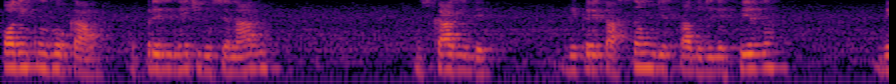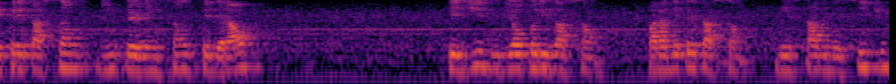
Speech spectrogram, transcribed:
Podem convocá-la o presidente do Senado, nos casos de decretação de estado de defesa, decretação de intervenção federal, pedido de autorização para a decretação de estado de sítio,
